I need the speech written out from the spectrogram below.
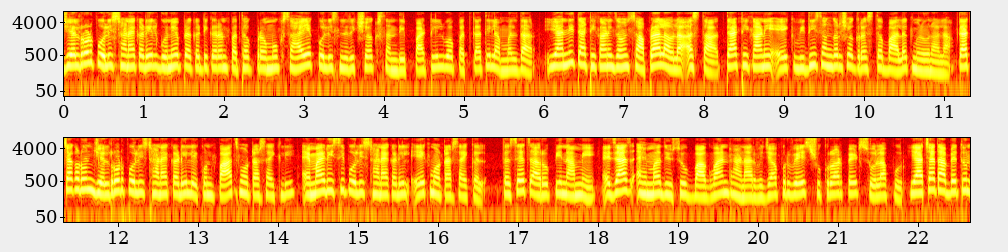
जेलरोड पोलीस ठाण्याकडील गुन्हे प्रकटीकरण पथक प्रमुख सहाय्यक पोलीस निरीक्षक संदीप पाटील व पथकातील अंमलदार यांनी त्या ठिकाणी जाऊन सापळा लावला असता त्या ठिकाणी एक विधी संघर्षग्रस्त बालक मिळून आला. त्याच्याकडून जेलरोड पोलीस ठाण्याकडील एकूण पाच पाच मोटारसायकली एमआयडीसी पोलीस ठाण्याकडील एक मोटारसायकल. तसेच आरोपी नामे एजाज अहमद युसुफ बागवान राहणार विजापूर वेस्ट शुक्रवार पेठ सोलापूर. याच्या ताब्यातून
